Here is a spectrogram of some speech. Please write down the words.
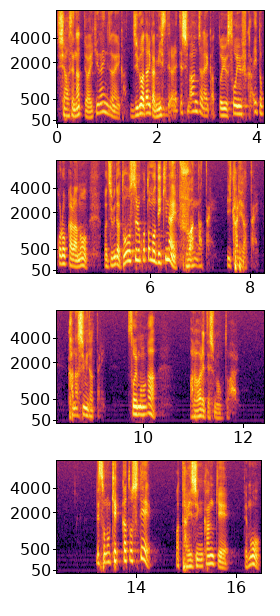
幸せになってはいけないんじゃないか。自分は誰か見捨てられてしまうんじゃないか。というそういう深いところからの自分ではどうすることもできない不安だったり怒りだったり悲しみだったり。そういうものが現れてしまうことがある。でその結果として、まあ、対人関係でも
